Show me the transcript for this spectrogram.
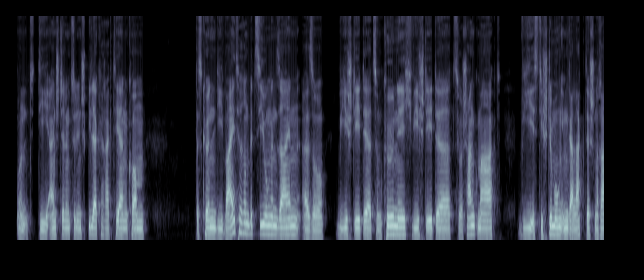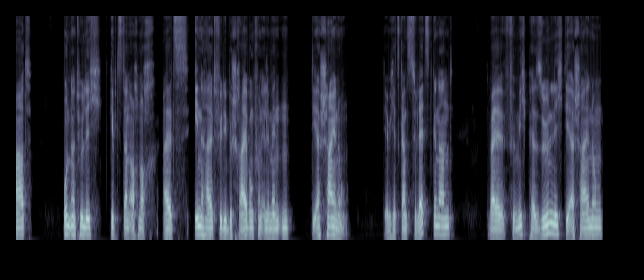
und die Einstellung zu den Spielercharakteren kommen. Das können die weiteren Beziehungen sein, also wie steht er zum König, wie steht er zur Schankmarkt, wie ist die Stimmung im Galaktischen Rat und natürlich gibt's dann auch noch als Inhalt für die Beschreibung von Elementen die Erscheinung. Die habe ich jetzt ganz zuletzt genannt, weil für mich persönlich die Erscheinung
